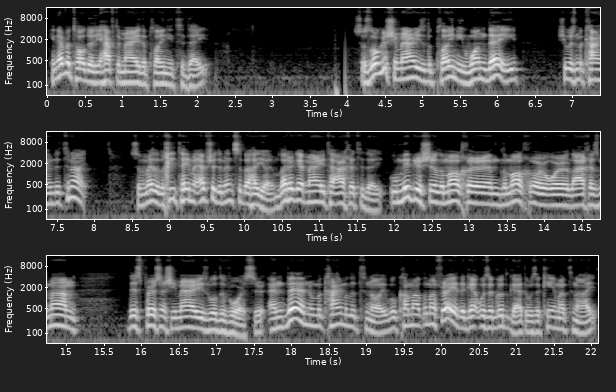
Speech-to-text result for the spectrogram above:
he never told her you have to marry the pliny today. So as long as she marries the pliny one day, she was Mekayim the tonight. So let her get married to Acha today. Umigrisha Lamacher and Lamacher or Lachas man, this person she marries will divorce her. And then Umekayim Tanoi will come out the Mafreya. The get was a good get, there was a Kiyam tonight,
